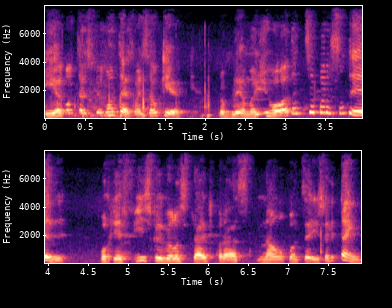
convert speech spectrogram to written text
E acontece o que acontece. Mas é o quê? Problemas de roda de separação dele. Porque físico e velocidade para não acontecer isso, ele tem.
